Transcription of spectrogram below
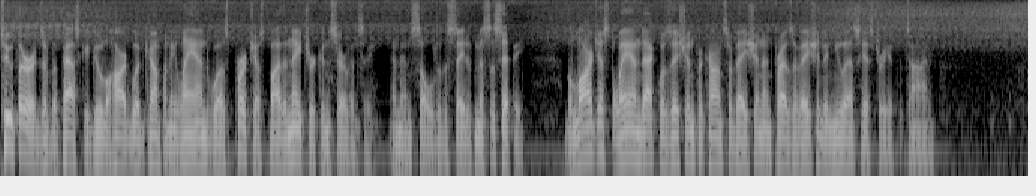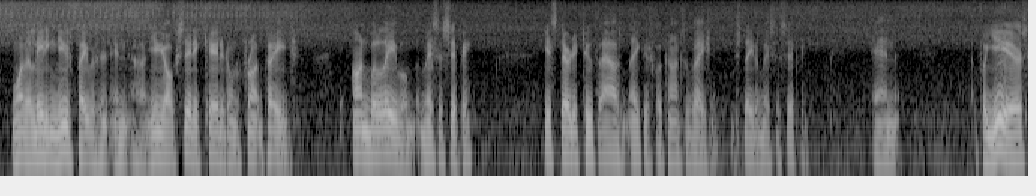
Two thirds of the Pascagoula Hardwood Company land was purchased by the Nature Conservancy and then sold to the state of Mississippi, the largest land acquisition for conservation and preservation in U.S. history at the time. One of the leading newspapers in, in uh, New York City carried it on the front page. Unbelievable, Mississippi gets 32,000 acres for conservation, the state of Mississippi. And for years,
